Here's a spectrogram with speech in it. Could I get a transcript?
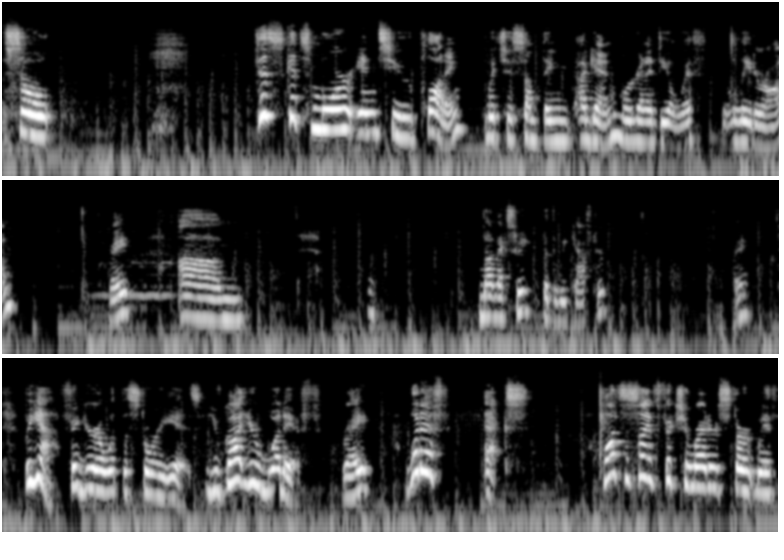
So this gets more into plotting, which is something again we're going to deal with later on, right? Um, not next week, but the week after, right? But yeah, figure out what the story is. You've got your what if, right? What if X? Lots of science fiction writers start with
